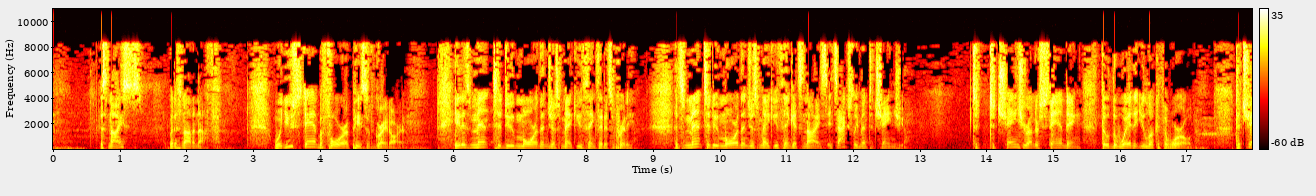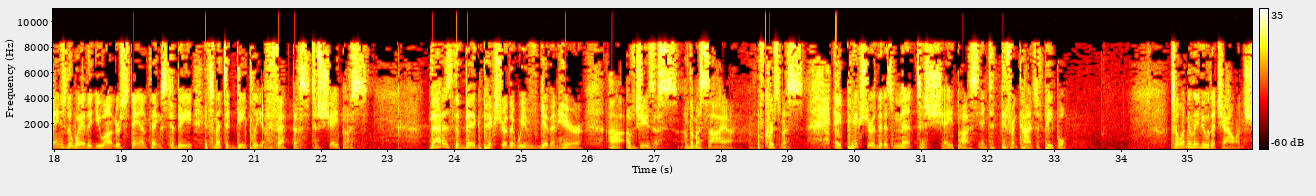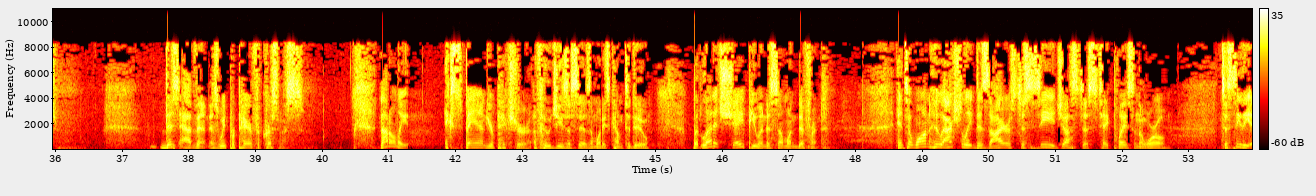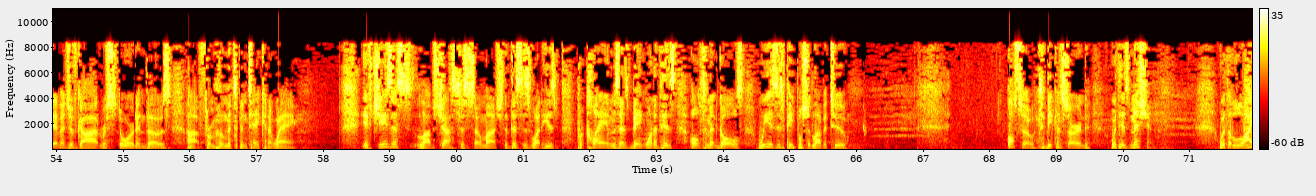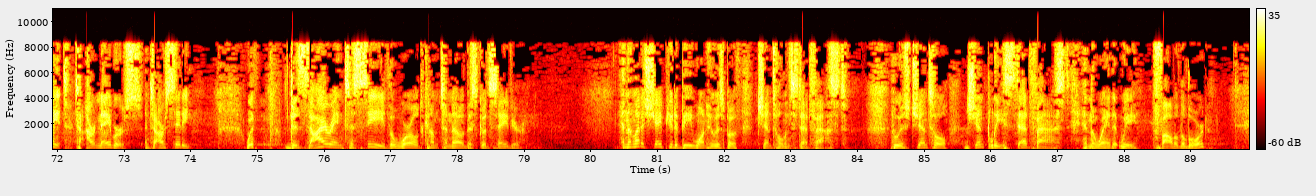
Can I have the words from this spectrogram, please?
It's nice, but it's not enough. When you stand before a piece of great art, it is meant to do more than just make you think that it's pretty. It's meant to do more than just make you think it's nice. It's actually meant to change you to, to change your understanding, the, the way that you look at the world, to change the way that you understand things to be. It's meant to deeply affect us, to shape us. That is the big picture that we've given here uh, of Jesus, of the Messiah, of Christmas. A picture that is meant to shape us into different kinds of people. So let me leave you with a challenge. This Advent, as we prepare for Christmas, not only expand your picture of who Jesus is and what he's come to do. But let it shape you into someone different. Into one who actually desires to see justice take place in the world. To see the image of God restored in those uh, from whom it's been taken away. If Jesus loves justice so much that this is what he proclaims as being one of his ultimate goals, we as his people should love it too. Also, to be concerned with his mission with a light to our neighbors and to our city, with desiring to see the world come to know this good Savior. And then let it shape you to be one who is both gentle and steadfast. Who is gentle, gently steadfast in the way that we follow the Lord,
